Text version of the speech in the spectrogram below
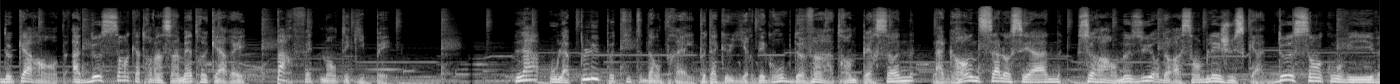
de 40 à 285 mètres carrés parfaitement équipées. Là où la plus petite d'entre elles peut accueillir des groupes de 20 à 30 personnes, la grande salle Océane sera en mesure de rassembler jusqu'à 200 convives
